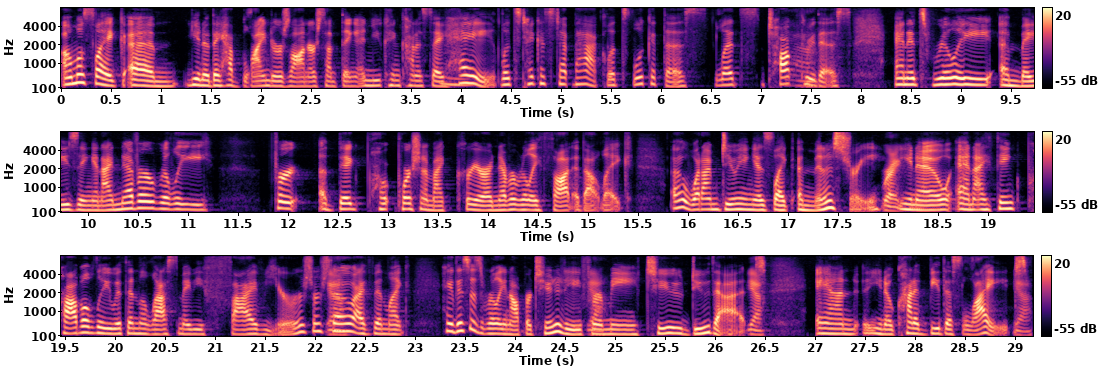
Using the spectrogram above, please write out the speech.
almost like um you know they have blinders on or something and you can kind of say hmm. hey let's take a step back. Let's look at this. Let's talk through this. And it's really amazing and i never really for a big po- portion of my career, I never really thought about like, oh, what I'm doing is like a ministry, Right. You know, and I think probably within the last maybe five years or so, Yeah. I've been like, hey, this is really an opportunity for Yeah. me to do that, Yeah. and you know, kind of be this light. Yeah.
